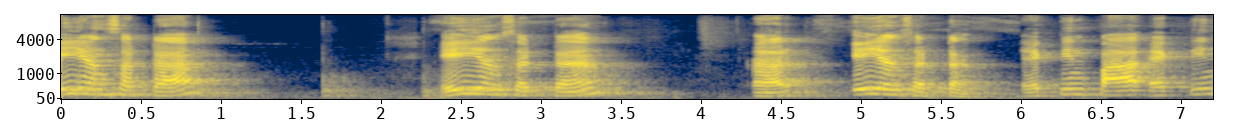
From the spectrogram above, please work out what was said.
এই অ্যান্সারটা এই অ্যান্সারটা আর এই অ্যান্সারটা এক তিন পা, এক তিন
